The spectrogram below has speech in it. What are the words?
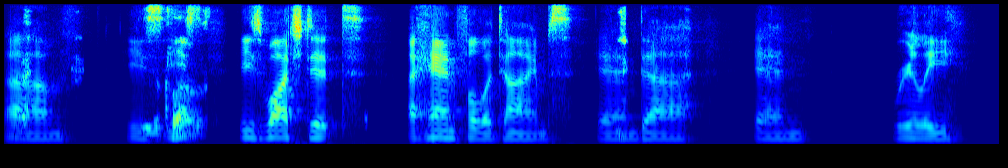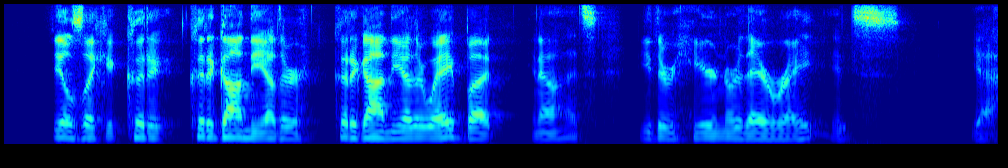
Um, he's, he's he's watched it a handful of times and uh, and really feels like it could have could have gone the other could have gone the other way, but you know that's neither here nor there, right? It's yeah,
